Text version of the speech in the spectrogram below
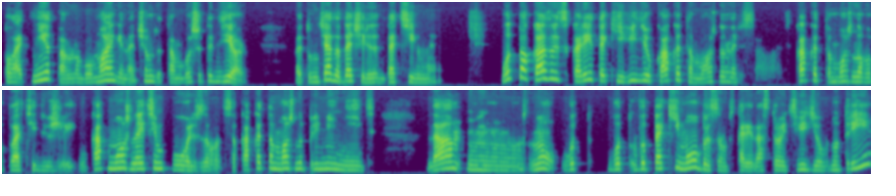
полотне, там, на бумаге, на чем ты там будешь это делать. Поэтому у тебя задача результативная. Вот показывает скорее такие видео, как это можно нарисовать, как это можно воплотить в жизнь, как можно этим пользоваться, как это можно применить. Да? Ну, вот, вот, вот таким образом скорее настроить видео внутри,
